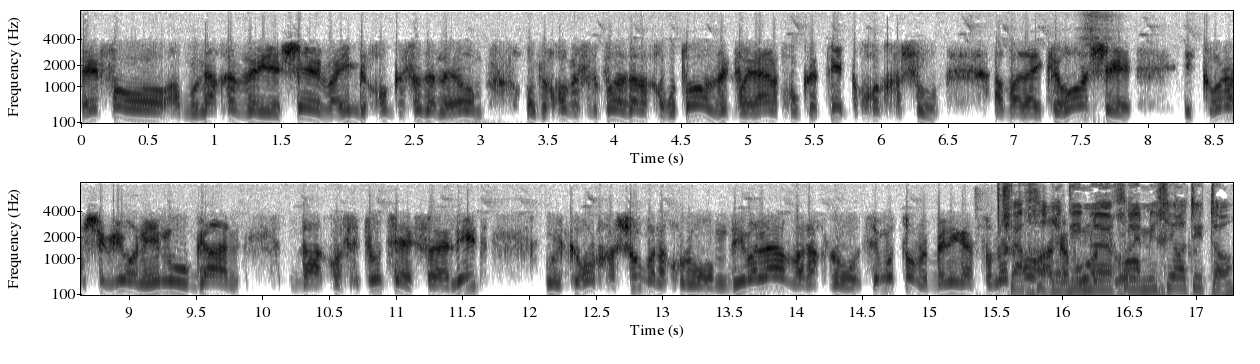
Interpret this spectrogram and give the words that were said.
איפה המונח הזה יישב, האם בחוק יסוד הלאום או בחוק יסוד כבוד אדם וחירותו, זה כבר עניין חוקתי פחות חשוב. אבל העיקרון שעקרון השוויון יהיה מעוגן בקונסטיטוציה הישראלית, הוא עיקרון חשוב, אנחנו עומדים עליו, ואנחנו רוצים אותו, ובני גנץ תומך בו. שהחרדים לא יכולים לחיות איתו.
